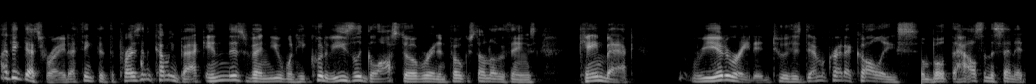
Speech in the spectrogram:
I think that's right. I think that the president coming back in this venue when he could have easily glossed over it and focused on other things, came back, reiterated to his Democratic colleagues in both the House and the Senate,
